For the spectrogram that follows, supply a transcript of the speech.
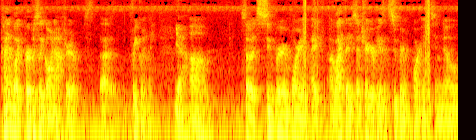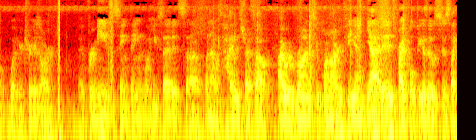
kind of like purposely going after it uh, frequently. Yeah. Um, so it's super important. I, I like that you said trigger because it's super important to know what your triggers are. For me, it's the same thing. What you said, it's uh, when I was highly stressed out, I would run to pornography, and yeah, it is prideful because it was just like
